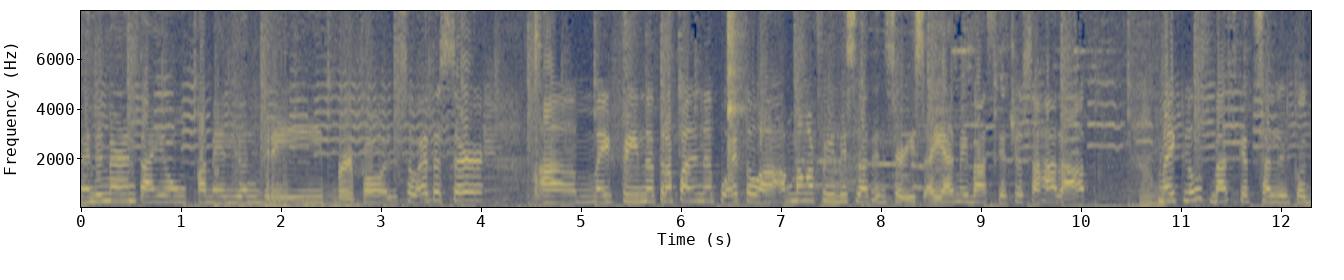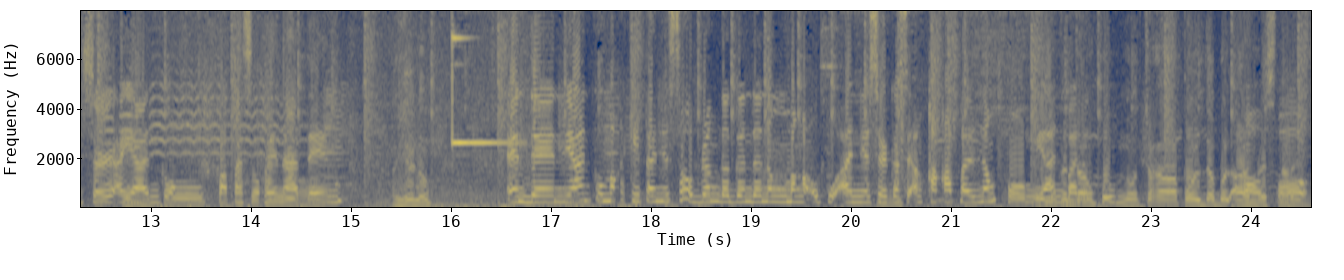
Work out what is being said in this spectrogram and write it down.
And then, meron tayong chameleon gray purple. So, ito, sir, um, may free na trapal na po ito ah. Ang mga freebies natin, sir, is ayan, may basket siya sa harap. May closed basket sa likod, sir. Ayan, kung papasukin natin. Ayun, oh. And then, yan, kung makikita niyo, sobrang gaganda ng mga upuan niya, sir, kasi ang kakapal ng foam yan. Ang ganda ang foam, no? Tsaka foldable armrest na rin.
